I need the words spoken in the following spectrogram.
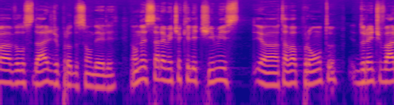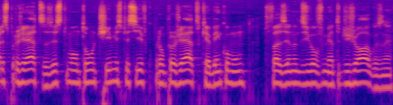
é a velocidade de produção dele. Não necessariamente aquele time estava uh, pronto durante vários projetos. Às vezes tu montou um time específico para um projeto, que é bem comum tu fazer no desenvolvimento de jogos, né?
